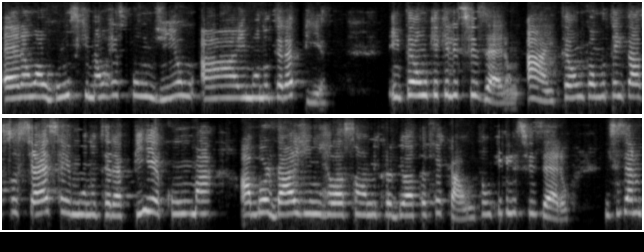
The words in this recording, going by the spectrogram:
eram alguns que não respondiam à imunoterapia. Então, o que, que eles fizeram? Ah, então vamos tentar associar essa imunoterapia com uma abordagem em relação à microbiota fecal. Então, o que, que eles fizeram? Eles fizeram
